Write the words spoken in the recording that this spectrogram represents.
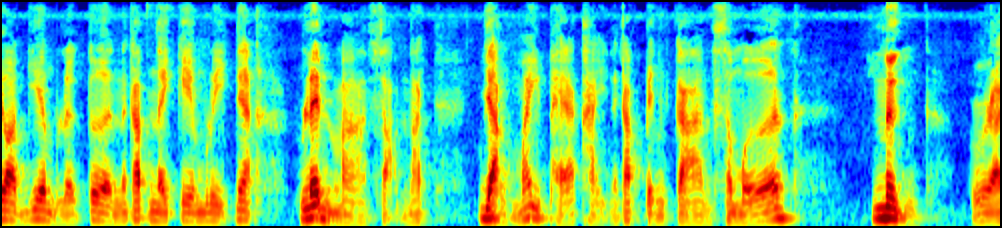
ยอดเยี่ยมเหลือเกินนะครับ ในเกมลีกเนี่ยเล่นมา 3 นัดยังไม่แพ้ใครนะครับ เป็นการเสมอ 1 และ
